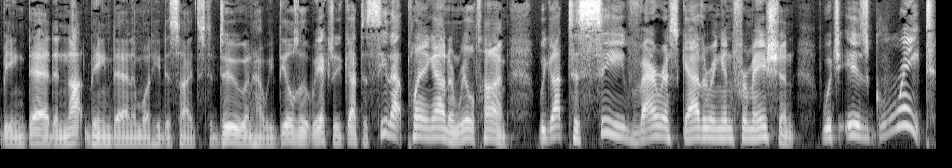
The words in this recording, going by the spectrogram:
being dead and not being dead and what he decides to do and how he deals with it. We actually got to see that playing out in real time. We got to see Varys gathering information, which is great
